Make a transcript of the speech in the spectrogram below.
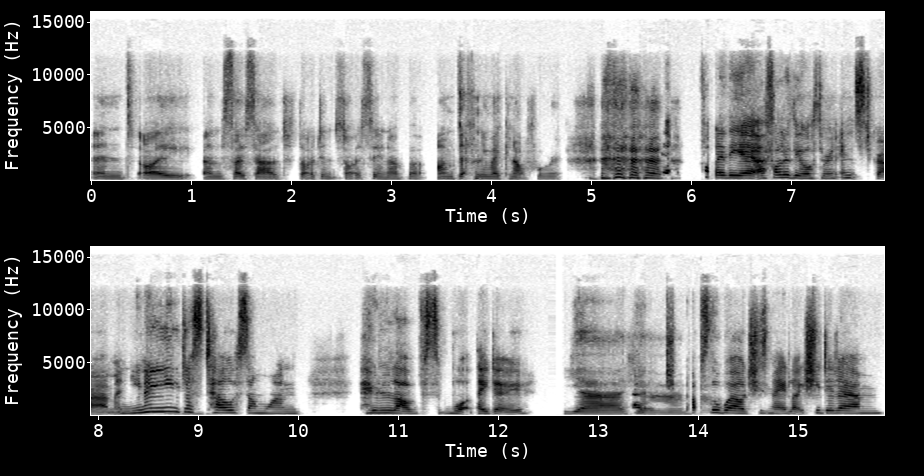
And I am so sad that I didn't start it sooner, but I'm definitely making up for it. follow the I follow the author on Instagram and you know you Mm. just tell someone who loves what they do yeah, and she yeah. loves the world she's made like she did um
